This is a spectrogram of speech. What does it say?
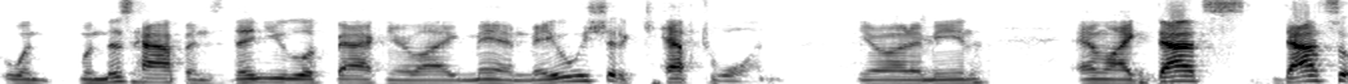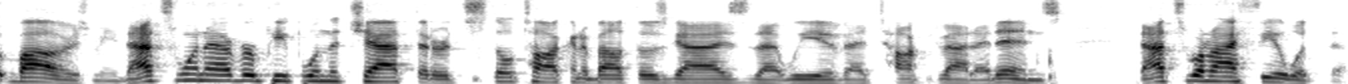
when when this happens then you look back and you're like man maybe we should have kept one you know what i mean and like that's that's what bothers me. That's whenever people in the chat that are still talking about those guys that we have talked about at ends, that's when I feel with them.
